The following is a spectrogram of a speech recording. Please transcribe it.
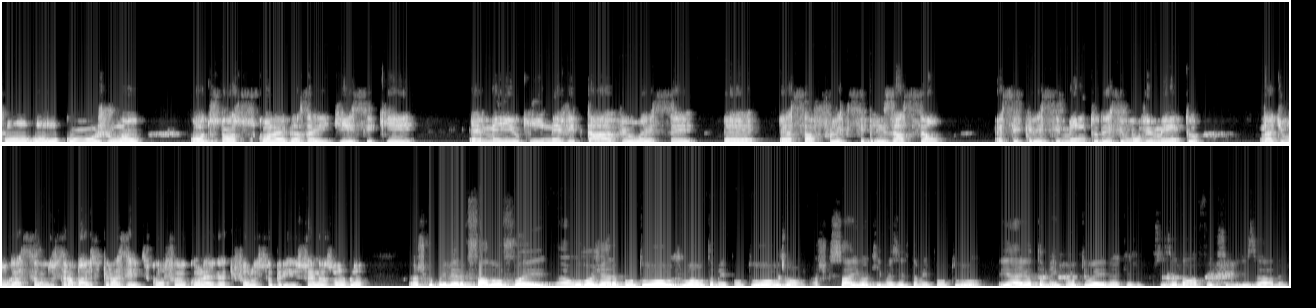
com, ou com o João. Qual dos nossos colegas aí disse que é meio que inevitável esse, é, essa flexibilização, esse crescimento desse movimento na divulgação dos trabalhos pelas redes? Qual foi o colega que falou sobre isso aí, Oswaldo? Acho que o primeiro que falou foi. Ah, o Rogério pontuou, o João também pontuou. O João acho que saiu aqui, mas ele também pontuou. E aí, eu também pontuei, né? Que a gente precisa dar uma flexibilizada aí.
